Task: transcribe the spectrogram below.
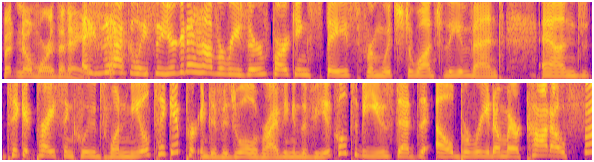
but no more than eight. Exactly. So you're going to have a reserved parking space from which to watch the event. And ticket price includes one meal ticket per individual arriving in the vehicle to be used at the El Burrito Mercado food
